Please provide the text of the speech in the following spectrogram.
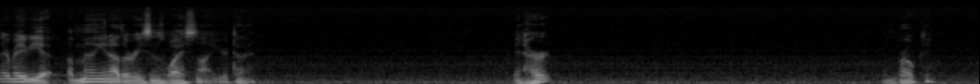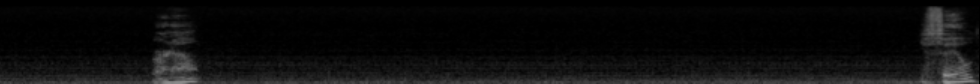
there may be a, a million other reasons why it's not your time. Been hurt? Been broken? Burn out? You failed?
